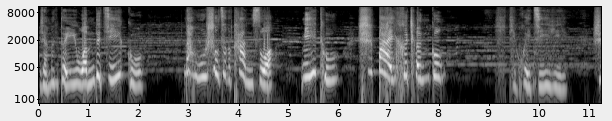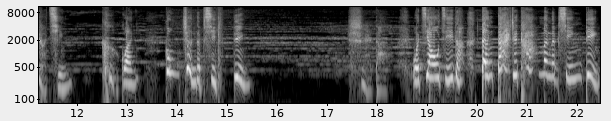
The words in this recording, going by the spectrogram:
人们对于我们的脊骨，那无数次的探索、迷途。失败和成功，一定会给予热情、客观、公正的评定。是的，我焦急地等待着他们的评定。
